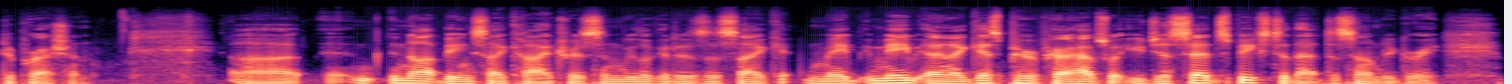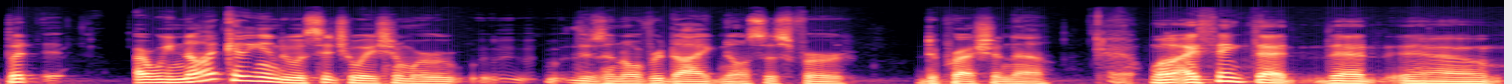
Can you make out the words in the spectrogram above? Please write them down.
depression. Uh, not being psychiatrists, and we look at it as a psych. Maybe, maybe, and I guess perhaps what you just said speaks to that to some degree. But are we not getting into a situation where there's an overdiagnosis for depression now? Well, I think that that uh,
